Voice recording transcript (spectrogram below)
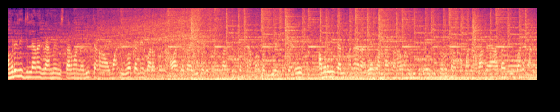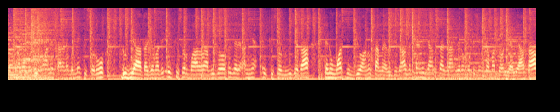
અમરેલી જિલ્લાના ગ્રામ્ય વિસ્તારમાં નદી તળાવોમાં યુવક અને બાળકો નાહવા જતા હતી ત્યારે ઘણીવાર દુર્ઘટના પણ હતી ત્યારે અમરેલી તાલુકાના રાડિયા ગામના તળાવ નજીક બે કિશોરો તળાવમાં નાહવા ગયા હતા. જે બાદ પાણી હોવાને કારણે બંને કિશોરો ડૂબ્યા હતા. જેમાંથી એક કિશોર બહાર આવી ગયો હતો. જ્યારે અન્ય એક કિશોર ડૂબી જતા તેનું મોત નીપજ્યું સામે આવ્યું છે. આ ઘટનાની જાણ થતાં ગ્રામજનો મોટી સંખ્યામાં દોડી આવ્યા હતા.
